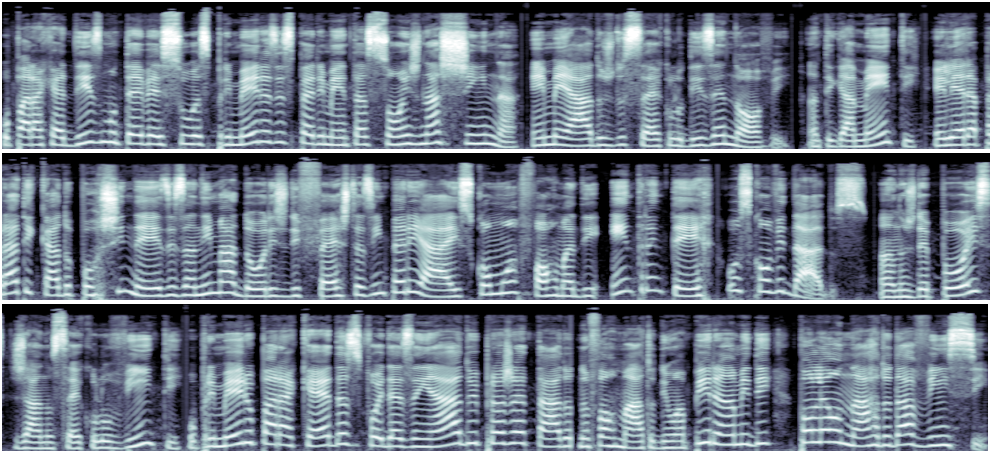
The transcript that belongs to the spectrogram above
O paraquedismo teve as suas primeiras experimentações na China, em meados do século XIX. Antigamente, ele era praticado por chineses animadores de festas imperiais como uma forma de entreter os convidados. Anos depois, já no século XX, o primeiro paraquedas foi desenhado e projetado no formato de uma pirâmide por Leonardo da Vinci.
